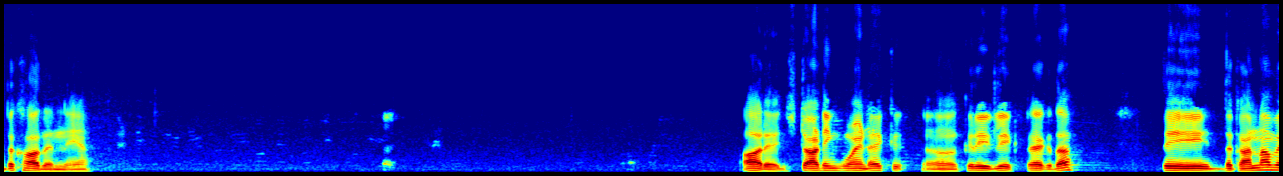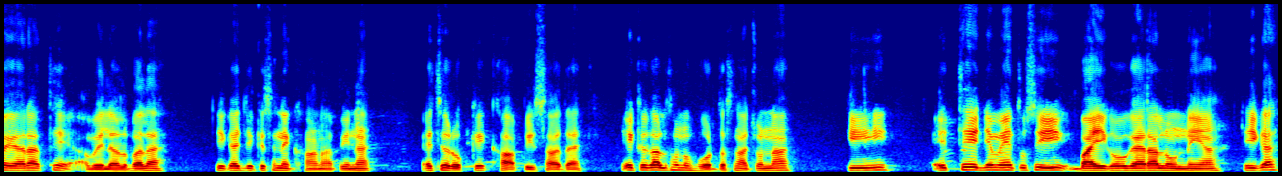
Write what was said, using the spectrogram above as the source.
ਦਿਖਾ ਦਿੰਨੇ ਆ। ਆ ਰਿਹਾ ਸਟਾਰਟਿੰਗ ਪੁਆਇੰਟ ਹੈ ਕਲੇਰੀ ਲੇਕ ਟਰੈਕ ਦਾ। ਤੇ ਦੁਕਾਨਾਂ ਵਗੈਰਾ ਇੱਥੇ ਅਵੇਲੇਬਲ ਹੈ ਠੀਕ ਹੈ ਜੇ ਕਿਸੇ ਨੇ ਖਾਣਾ ਪੀਣਾ ਇੱਥੇ ਰੁਕ ਕੇ ਖਾ ਪੀ ਸਕਦਾ ਹੈ। ਇੱਕ ਗੱਲ ਤੁਹਾਨੂੰ ਹੋਰ ਦੱਸਣਾ ਚਾਹੁੰਦਾ ਕਿ ਇੱਥੇ ਜਿਵੇਂ ਤੁਸੀਂ ਬਾਈਕ ਵਗੈਰਾ ਲਾਉਨੇ ਆ ਠੀਕ ਹੈ,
